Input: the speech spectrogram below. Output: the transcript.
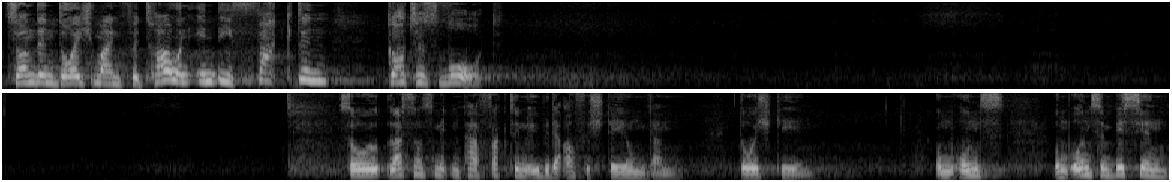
sondern durch mein Vertrauen in die Fakten Gottes Wort. So, lass uns mit ein paar Fakten über die Auferstehung dann durchgehen, um uns, um uns ein bisschen,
